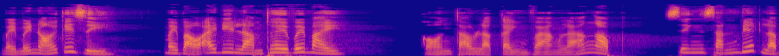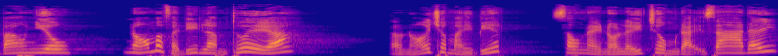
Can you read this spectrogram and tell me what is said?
Mày mới nói cái gì? Mày bảo ai đi làm thuê với mày? Con tao là cành vàng lá ngọc, Xinh xắn biết là bao nhiêu, Nó mà phải đi làm thuê á? Tao nói cho mày biết, Sau này nó lấy chồng đại gia đấy.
